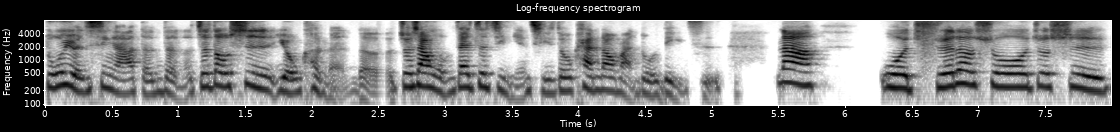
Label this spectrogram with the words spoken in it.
多元性啊等等的，这都是有可能的。就像我们在这几年其实都看到蛮多例子。那我觉得说，就是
